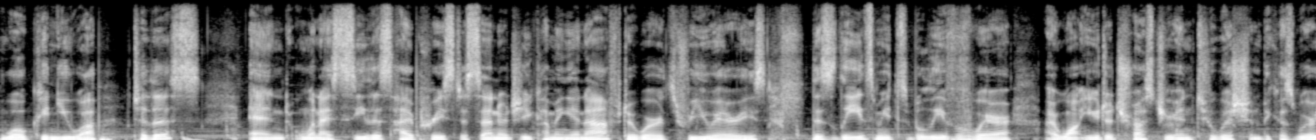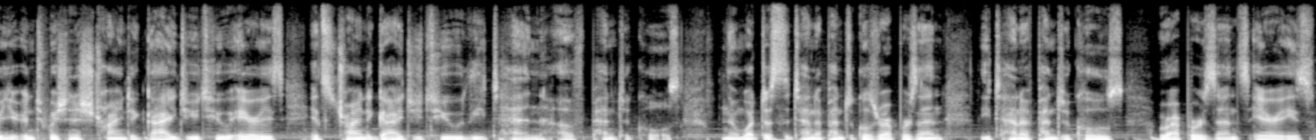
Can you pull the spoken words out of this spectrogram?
woken you up to this. And when I see this high priestess energy coming in afterwards for you, Aries, this leads me to believe of where I want you to trust your intuition because where your intuition is trying to guide you to, Aries, it's trying to guide you to the 10 of Pentacles. Now, what does the 10 of Pentacles represent? The 10 of Pentacles represents Aries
